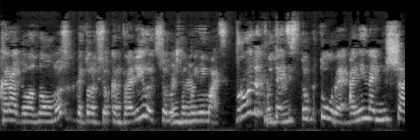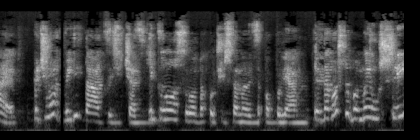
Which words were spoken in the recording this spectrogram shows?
кора головного мозга, которая все контролирует, все нужно uh-huh. понимать. Родах uh-huh. вот эти структуры, они нам мешают. Почему медитация сейчас, гипноз родах очень становится популярным? Для того, чтобы мы ушли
